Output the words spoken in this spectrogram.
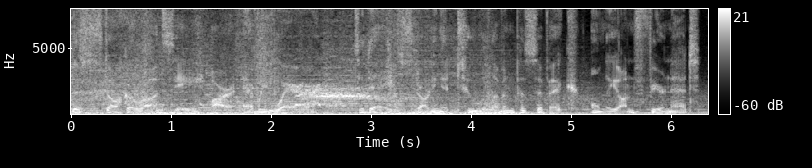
The Stalkerazzi are everywhere. Today, starting at 2.11 Pacific, only on FearNet.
